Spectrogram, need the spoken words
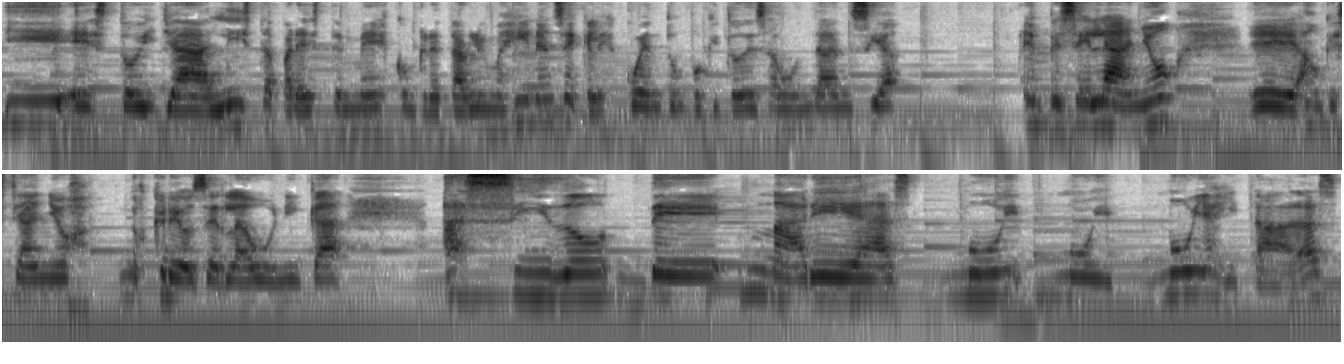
y estoy ya lista para este mes concretarlo. Imagínense que les cuento un poquito de esa abundancia empecé el año, eh, aunque este año no creo ser la única, ha sido de mareas muy, muy, muy agitadas.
